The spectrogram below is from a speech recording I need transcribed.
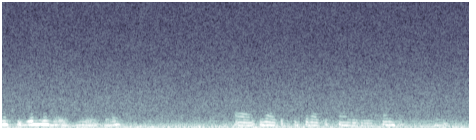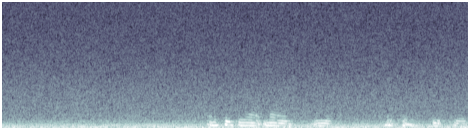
Uh, no, but she said I could find it in Sunday. I'm taking out mine in this sheet here.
